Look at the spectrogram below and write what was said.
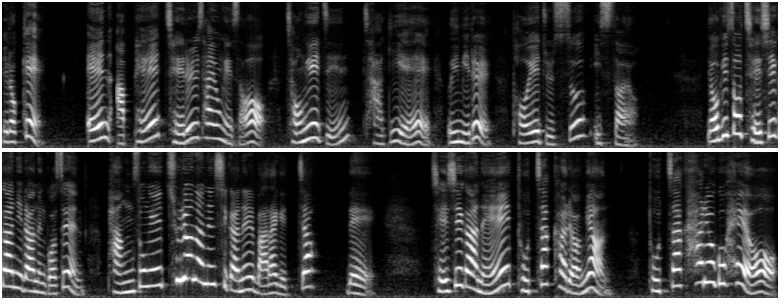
이렇게 n 앞에 제를 사용해서 정해진 자기의 의미를 더해줄 수 있어요. 여기서 제 시간이라는 것은 방송에 출연하는 시간을 말하겠죠? 네. 제 시간에 도착하려면 도착하려고 해요.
